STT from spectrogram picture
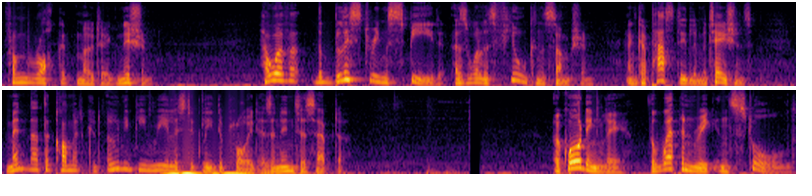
from rocket motor ignition. However, the blistering speed as well as fuel consumption and capacity limitations meant that the Komet could only be realistically deployed as an interceptor. Accordingly, the weaponry installed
